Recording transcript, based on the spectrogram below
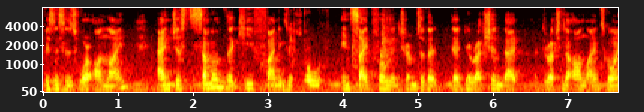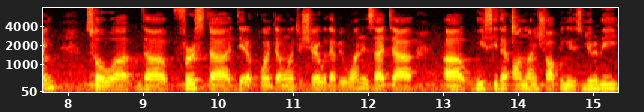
businesses who are online. And just some of the key findings are so insightful in terms of the, the direction that direction that online is going. So uh, the first uh, data point I wanted to share with everyone is that uh, uh, we see that online shopping is nearly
